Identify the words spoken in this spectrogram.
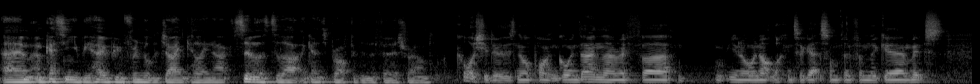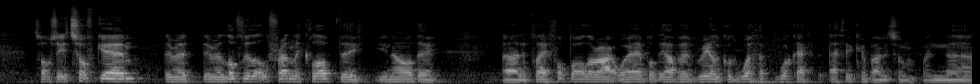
Um, I'm guessing you'd be hoping for another giant killing act similar to that against Bradford in the first round. Of course you do. There's no point in going down there if uh, you know we're not looking to get something from the game. It's it's obviously a tough game. They're a they're a lovely little friendly club. They you know they uh, they play football the right way, but they have a real good work, ethic about them, and uh,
